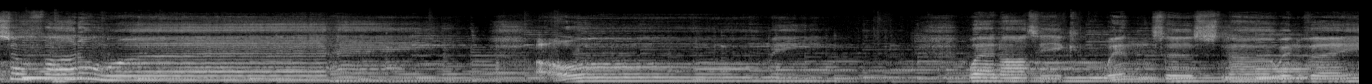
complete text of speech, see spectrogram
so far away. Oh, me. When Arctic winter snow invades.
